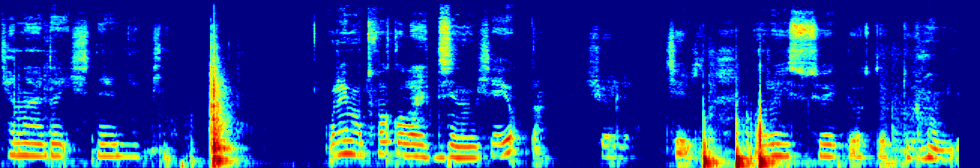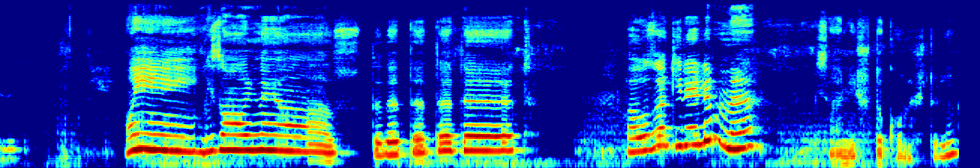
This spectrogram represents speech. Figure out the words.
kenarda işlerimi yapayım. Orayı mutfak olarak düşünün. Bir şey yok da. Şöyle içeriz. Orayı şöyle gösterip durmam gerek. Ay biz oynuyoruz. Dıdıt dıt dıt dıt. Havuza girelim mi? Bir saniye şurada konuşturayım.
